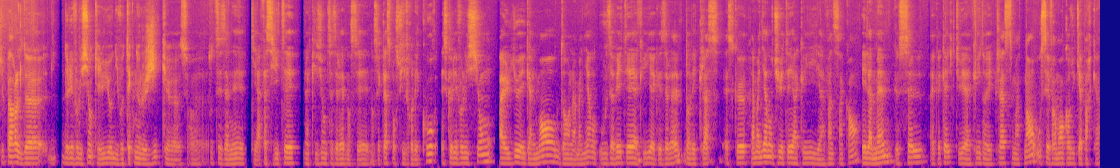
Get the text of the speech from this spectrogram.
Tu parles de, de l'évolution qui a eu au niveau technologique euh, sur euh, toutes ces années, qui a facilité l'inclusion de ces élèves dans ces, dans ces classes pour suivre les cours. Est-ce que l'évolution a eu lieu également dans la manière dont vous avez été accueillis avec les élèves dans les classes? Est-ce que la manière dont tu étais accueilli il y a 25 ans est la même que celle avec laquelle tu es accueilli dans les classes maintenant, ou c'est vraiment encore du cas par cas?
